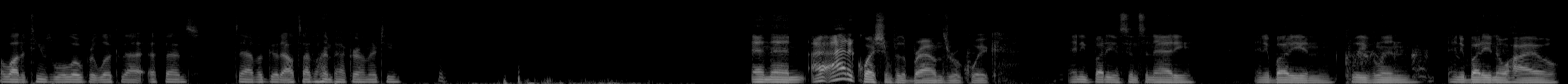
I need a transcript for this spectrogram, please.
a lot of teams will overlook that offense to have a good outside linebacker on their team. And then I, I had a question for the browns real quick. Anybody in cincinnati? Anybody in cleveland? Anybody in ohio?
